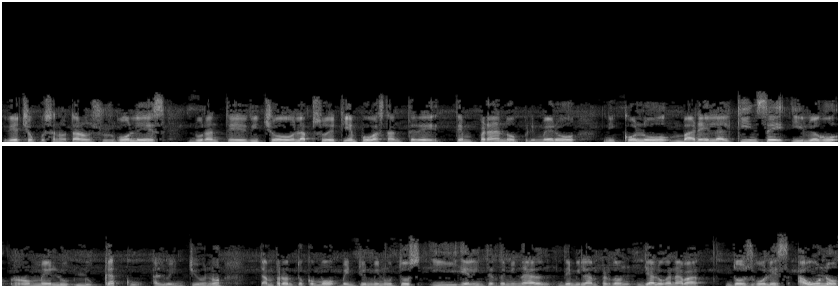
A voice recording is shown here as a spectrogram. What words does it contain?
y de hecho pues anotaron sus goles durante dicho lapso de tiempo bastante temprano. Primero Nicolo Varela al 15 y luego Romelu Lukaku al 21 tan pronto como 21 minutos y el Inter de Milán, perdón, ya lo ganaba dos goles a uno.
